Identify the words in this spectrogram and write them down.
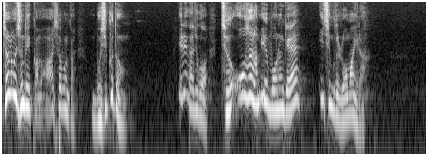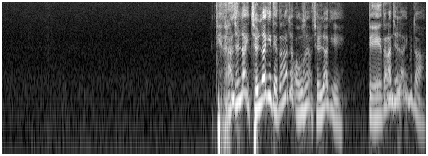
젊은 친구들이 가만히 있어 보니까 멋있거든. 이래가지고 저 옷을 한번 입어보는 게 이 친구들 로망이라. 대단한 전략이, 전략이 대단하죠. 보세요. 전략이. 대단한 전략입니다.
